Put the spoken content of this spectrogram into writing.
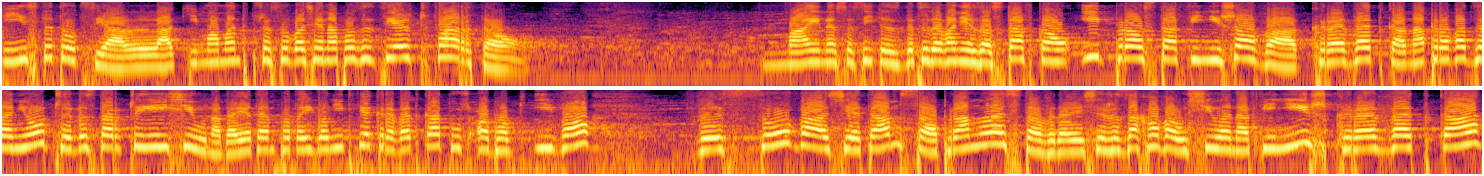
instytucja, Lucky Moment przesuwa się na pozycję czwartą. My Necessity zdecydowanie za stawką i prosta finiszowa. Krewetka na prowadzeniu. Czy wystarczy jej sił? Nadaje tempo tej gonitwie. Krewetka tuż obok Iwo. Wysuwa się tam Sopran Lesto. Wydaje się, że zachował siłę na finisz. Krewetka.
